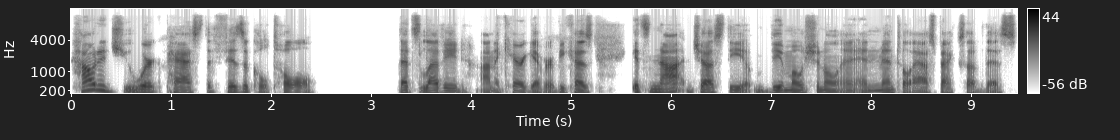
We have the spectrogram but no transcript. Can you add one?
How did you work past the physical toll that's levied on a caregiver because it's not just the the emotional and, and, mental aspects of this.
